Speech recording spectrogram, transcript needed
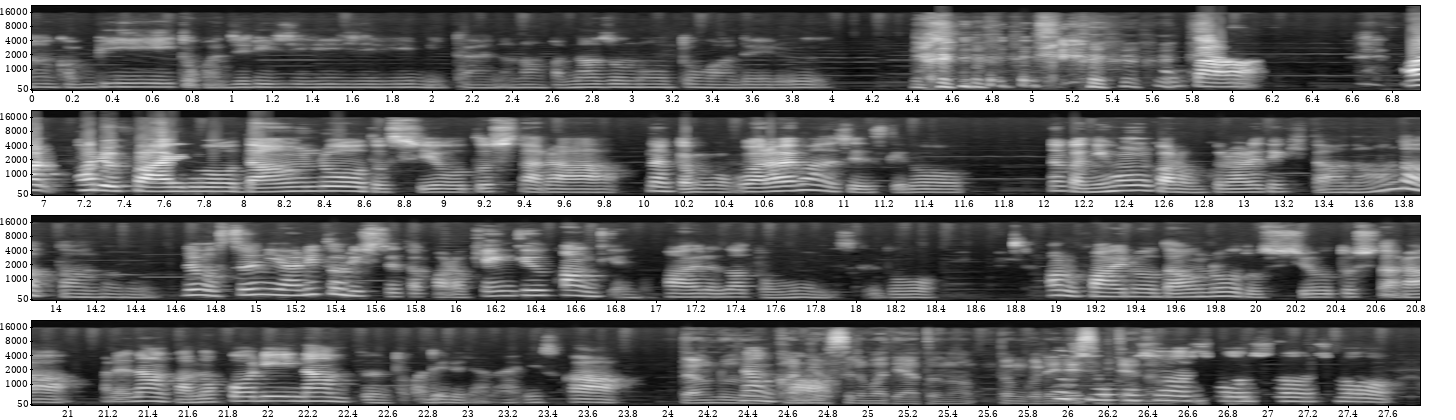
なんかビーとかジリジリジリみたいななんか謎の音が出る。とか、あるあるファイルをダウンロードしようとしたら、なんかもう笑い話ですけど、なんか日本から送られてきた、何だったんだろう。でも普通にやり取りしてたから研究関係のファイルだと思うんですけど、あるファイルをダウンロードしようとしたら、あれなんか残り何分とか出るじゃないですか。ダウンロード完了するまであとのどんぐらいうですみたいな。そうそうそうそう。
